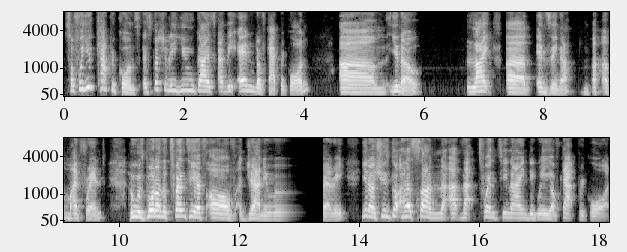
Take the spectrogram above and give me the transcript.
So for you Capricorns, especially you guys at the end of Capricorn, um, you know, like uh, Nzinga, my friend, who was born on the twentieth of January. You know, she's got her sun at that twenty-nine degree of Capricorn.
